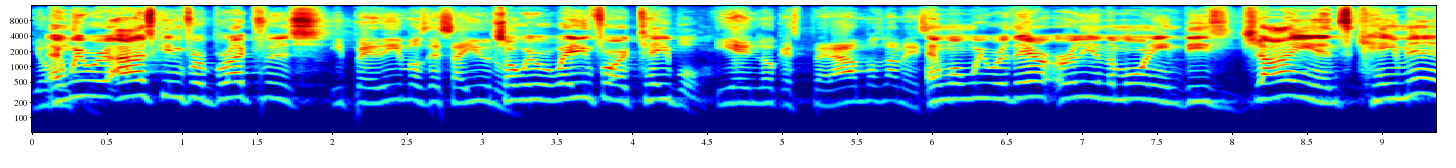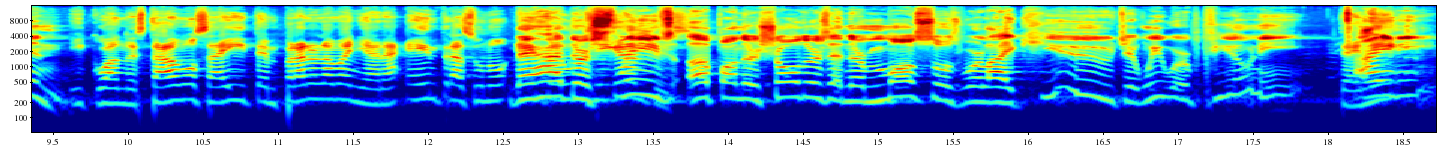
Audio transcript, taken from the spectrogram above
yo And we were asking for breakfast. y pedimos desayuno. So we were waiting for our table. y en lo que esperábamos la mesa. And when we were there early in the morning, these giants came in. y cuando estábamos ahí temprano en la mañana, entras uno They had their unos sleeves up on their shoulders and their muscles were like huge and we were puny, Teni- tiny.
